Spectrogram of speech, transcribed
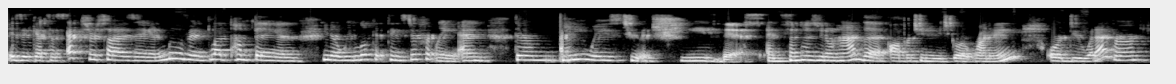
is it gets us exercising and moving, blood pumping, and, you know, we look at things differently. And there are many ways to achieve this. And sometimes we don't have the opportunity to go running or do whatever,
